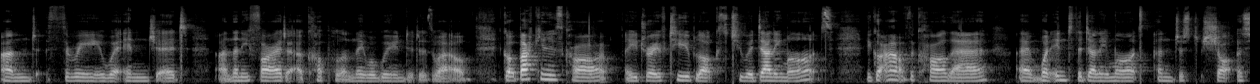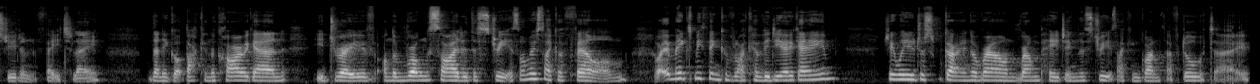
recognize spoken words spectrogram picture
and three were injured. And then he fired at a couple and they were wounded as well. Got back in his car he drove two blocks to a deli mart. He got out of the car there, um, went into the deli mart and just shot a student fatally. Then he got back in the car again. He drove on the wrong side of the street. It's almost like a film, but it makes me think of like a video game. Do when you're just going around rampaging the streets like in Grand Theft Auto?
